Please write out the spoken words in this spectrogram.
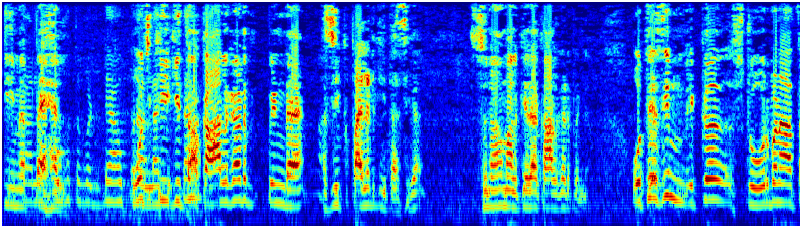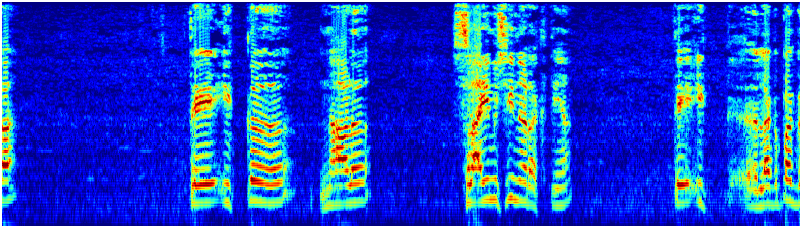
ਕੀ ਮੈਂ ਪਹਿਲ ਬਹੁਤ ਵੱਡਾ ਉਹ ਕੀ ਕੀਤਾ। ਅਕਾਲਗੜ੍ਹ ਪਿੰਡ ਹੈ। ਅਸੀਂ ਇੱਕ ਪਾਇਲਟ ਕੀਤਾ ਸੀਗਾ। ਸੁਨਾਮ ਹਲਕੇ ਦਾ ਅਕਾਲਗੜ੍ਹ ਪਿੰਡ। ਉੱਥੇ ਅਸੀਂ ਇੱਕ ਸਟੋਰ ਬਣਾਤਾ ਤੇ ਇੱਕ ਨਾਲ ਸਲਾਈ ਮਸ਼ੀਨਾਂ ਰੱਖਤੀਆਂ ਤੇ ਇੱਕ, ਲਗਭਗ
